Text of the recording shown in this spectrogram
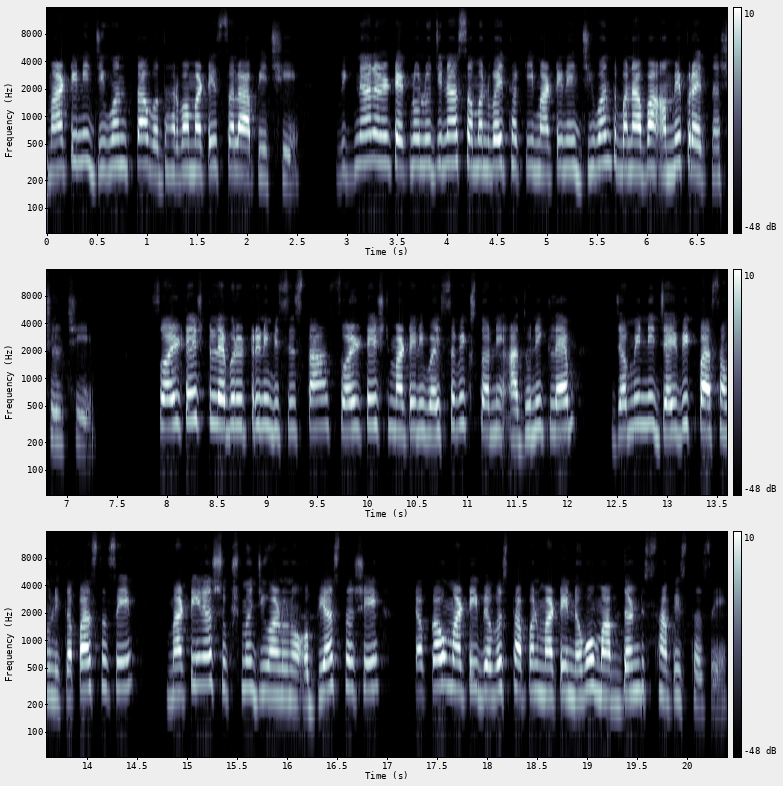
માટીની જીવંતતા વધારવા માટે સલાહ આપીએ છીએ. વિજ્ઞાન અને ટેકનોલોજીના સમન્વય થકી માટીને જીવંત બનાવવા અમે પ્રયત્નશીલ છીએ. સોઇલ ટેસ્ટ લેબોરેટરીની વિશેષતા, સોઇલ ટેસ્ટ માટેની વૈશ્વિક સ્તરની આધુનિક લેબ, જમીનની જૈવિક પાસાઓની તપાસ થશે, માટીના સૂક્ષ્મ જીવાણુનો અભ્યાસ થશે, ટકાઉ માટી વ્યવસ્થાપન માટે નવો માપદંડ સ્થાપિત થશે.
